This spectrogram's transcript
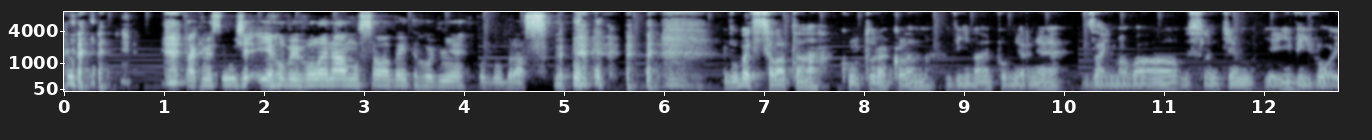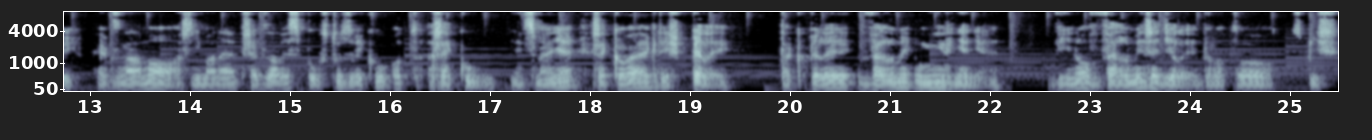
tak myslím, že jeho vyvolená musela být hodně pod obraz. Vůbec celá ta kultura kolem vína je poměrně zajímavá, myslím tím její vývoj. Jak známo, římané převzali spoustu zvyků od řeků, nicméně řekové, když pili, tak pili velmi umírněně, víno velmi ředili, bylo to spíš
